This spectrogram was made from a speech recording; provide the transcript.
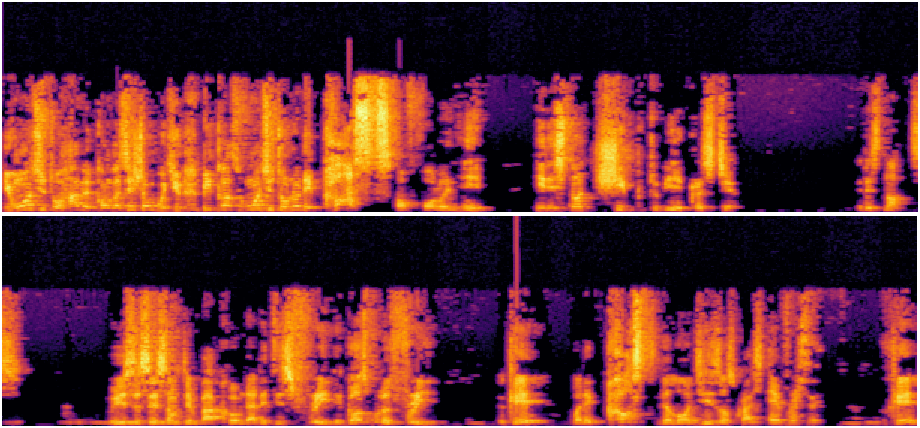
He wants you to have a conversation with you because He wants you to know the costs of following Him. It is not cheap to be a Christian. It is not. We used to say something back home that it is free. The gospel is free. Okay? But it costs the Lord Jesus Christ everything. Okay?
